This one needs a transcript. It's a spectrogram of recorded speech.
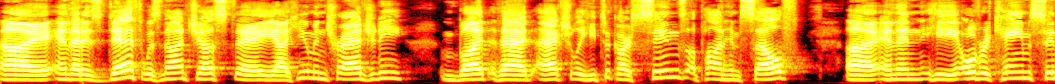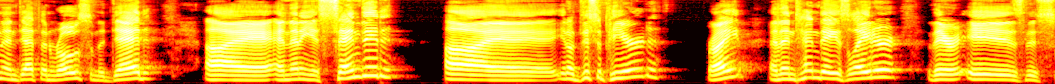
uh, and that his death was not just a human tragedy, but that actually he took our sins upon himself uh, and then he overcame sin and death and rose from the dead. Uh, and then he ascended, uh, you know, disappeared, right? And then 10 days later, there is this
